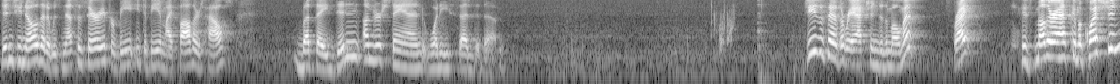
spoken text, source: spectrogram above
Didn't you know that it was necessary for me to be in my Father's house? But they didn't understand what he said to them. Jesus has a reaction to the moment, right? His mother asks him a question,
